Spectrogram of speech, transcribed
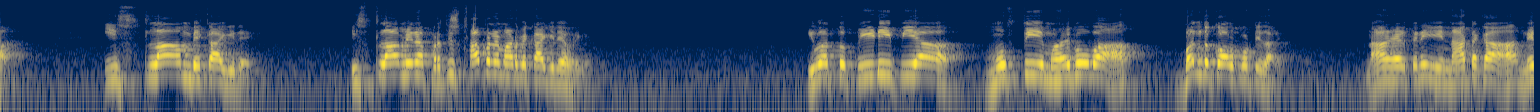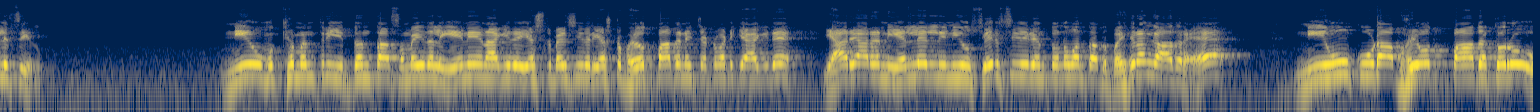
ಇಸ್ಲಾಂ ಬೇಕಾಗಿದೆ. ಇಸ್ಲಾಮಿನ ಪ್ರತಿಷ್ಠಾಪನೆ ಮಾಡಬೇಕಾಗಿದೆ ಅವರಿಗೆ. ಇವತ್ತು ಪಿ ಡಿ ಪಿಯ ಮುಫ್ತಿ ಮೆಹಬೂಬಾ ಬಂದ್ ಕಾಲ್ ಕೊಟ್ಟಿದ್ದಾಳೆ ನಾನು ಹೇಳ್ತೀನಿ ಈ ನಾಟಕ ನಿಲ್ಲಿಸಿ ನೀವು ಮುಖ್ಯಮಂತ್ರಿ ಇದ್ದಂಥ ಸಮಯದಲ್ಲಿ ಏನೇನಾಗಿದೆ, ಎಷ್ಟು ಬೆಳೆಸಿದರೆ, ಎಷ್ಟು ಭಯೋತ್ಪಾದನೆ ಚಟುವಟಿಕೆ ಆಗಿದೆ, ಯಾರ್ಯಾರನ್ನು ಎಲ್ಲೆಲ್ಲಿ ನೀವು ಸೇರಿಸಿದಿರಿ ಅಂತ ಅನ್ನುವಂಥದ್ದು ಬಹಿರಂಗ ಆದರೆ, ನೀವು ಕೂಡ ಭಯೋತ್ಪಾದಕರು.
